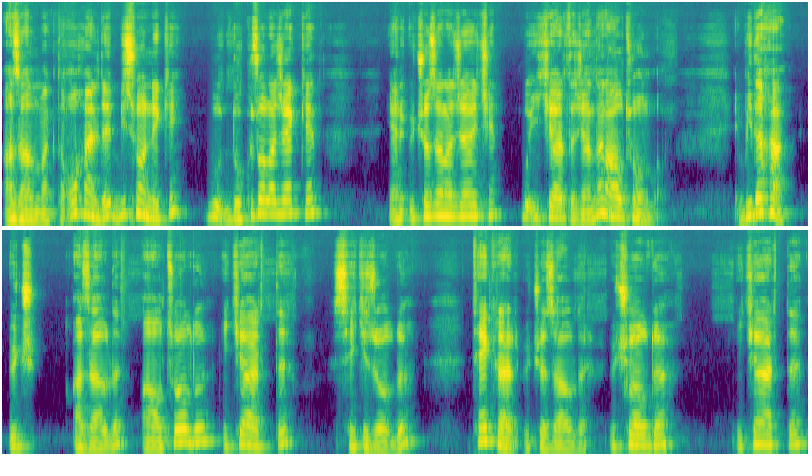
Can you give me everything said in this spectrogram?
azalmakta. O halde bir sonraki bu 9 olacakken yani 3 azalacağı için bu 2 artacağından 6 olmalı. E bir daha 3 azaldı. 6 oldu. 2 arttı. 8 oldu. Tekrar 3 azaldı. 3 oldu. 2 arttı.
